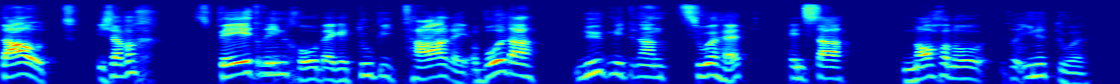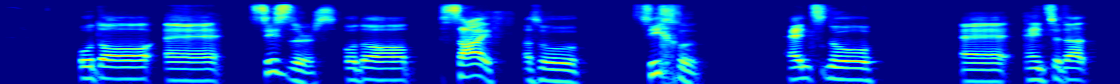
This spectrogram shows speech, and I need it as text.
Doubt ist einfach das B drin gekommen wegen Dubitare. Obwohl da nichts miteinander zu hat, haben sie da nachher noch rein tun. Oder äh, Scissors oder Scythe, also Sichel, haben sie noch äh, haben sie da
